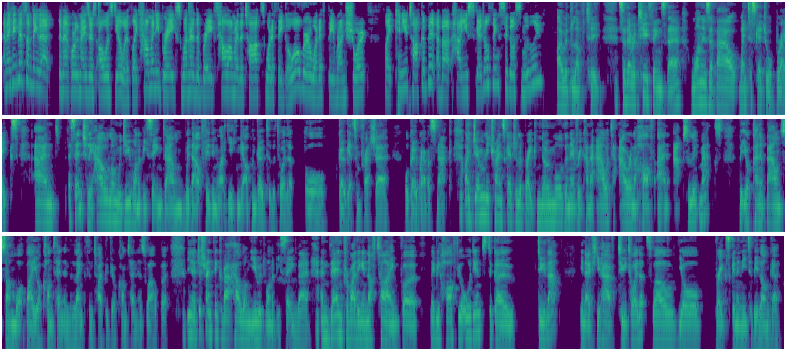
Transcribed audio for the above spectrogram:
and I think that's something that event organizers always deal with like how many breaks, when are the breaks, how long are the talks, what if they go over, what if they run short? Like, can you talk a bit about how you schedule things to go smoothly? I would love to. So there are two things there. One is about when to schedule breaks and essentially how long would you want to be sitting down without feeling like you can get up and go to the toilet or go get some fresh air or go grab a snack. I generally try and schedule a break no more than every kind of hour to hour and a half at an absolute max, but you're kind of bound somewhat by your content and the length and type of your content as well. But, you know, just try and think about how long you would want to be sitting there and then providing enough time for maybe half your audience to go do that. You know, if you have two toilets, well, your break's going to need to be longer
